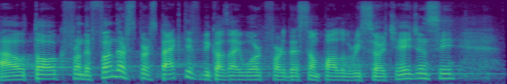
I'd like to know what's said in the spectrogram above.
I'll talk from the funder's perspective because I work for the Sao Paulo Research Agency.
